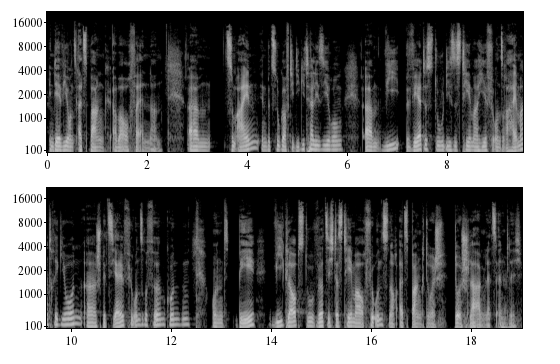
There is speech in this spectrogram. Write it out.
in der wir uns als Bank aber auch verändern. Ähm, zum einen in Bezug auf die Digitalisierung, ähm, wie bewertest du dieses Thema hier für unsere Heimatregion, äh, speziell für unsere Firmenkunden? Und B, wie glaubst du, wird sich das Thema auch für uns noch als Bank durch, durchschlagen letztendlich?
